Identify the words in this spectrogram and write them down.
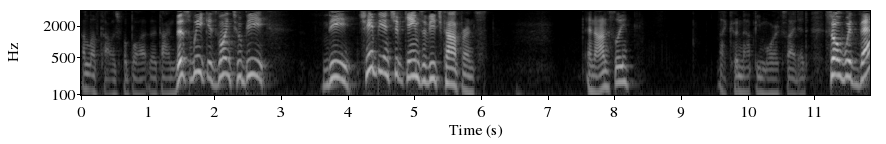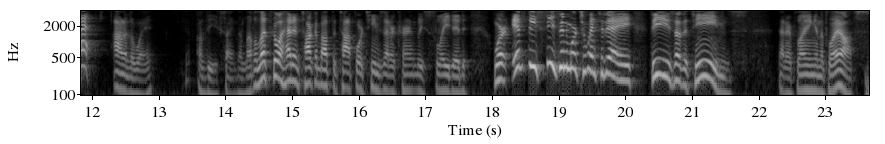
I love college football at the time. This week is going to be the championship games of each conference. And honestly, I could not be more excited. So, with that out of the way of the excitement level, let's go ahead and talk about the top four teams that are currently slated. Where, if the season were to end today, these are the teams that are playing in the playoffs.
